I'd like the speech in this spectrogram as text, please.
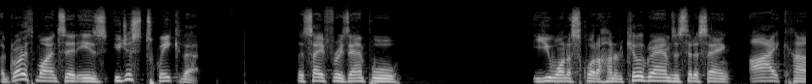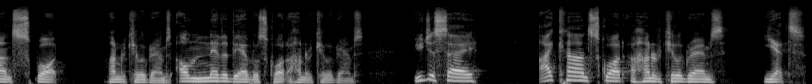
A growth mindset is you just tweak that. Let's say, for example, you want to squat 100 kilograms instead of saying, I can't squat 100 kilograms. I'll never be able to squat 100 kilograms. You just say, I can't squat 100 kilograms yet.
